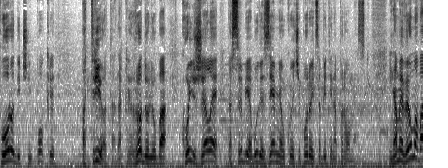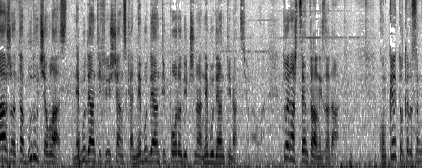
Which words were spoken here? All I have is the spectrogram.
porodični pokret patriota, dakle rodoljuba, koji žele da Srbija bude zemlja u kojoj će porodica biti na prvom mestu. I nama je veoma važno da ta buduća vlast ne bude antihrišćanska, ne bude antiporodična, ne bude antinacionalna. To je naš centralni zadatak. Konkretno kada sam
